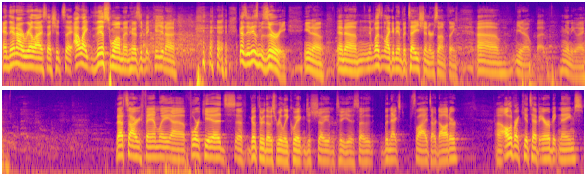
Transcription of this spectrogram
And then I realized I should say, I like this woman who has a big, you know, because it is Missouri, you know, and um, it wasn't like an invitation or something, um, you know, but anyway. That's our family, uh, four kids. Uh, go through those really quick and just show them to you. So the next slide's our daughter. Uh, all of our kids have Arabic names.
